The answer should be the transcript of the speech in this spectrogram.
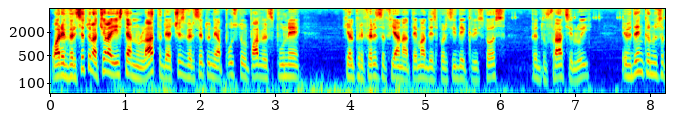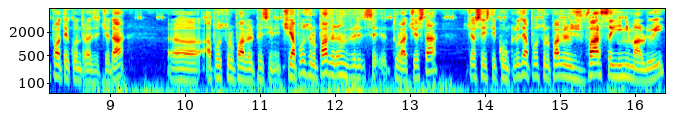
Oare versetul acela este anulat de acest verset unde Apostolul Pavel spune că el preferă să fie anatema despărțit de Hristos pentru frații lui? Evident că nu se poate contrazice, da? Uh, Apostolul Pavel pe sine. Ci Apostolul Pavel în versetul acesta, aceasta este concluzia, Apostolul Pavel își varsă inima lui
